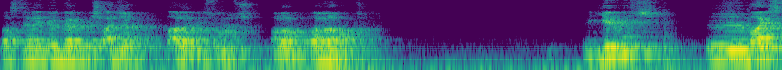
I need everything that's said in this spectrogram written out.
hastaneye gönderilmiş ancak hala bir sonuç alınamamıştır. 23 e, Mayıs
